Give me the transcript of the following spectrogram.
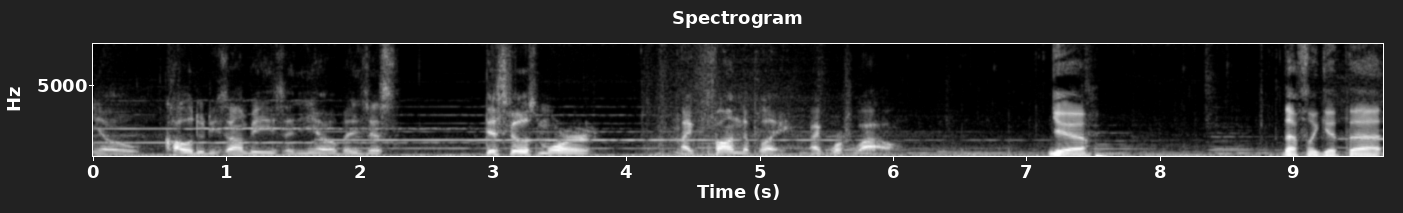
you know Call of Duty Zombies, and you know, but it's just this feels more like fun to play, like worthwhile. Yeah. Definitely get that.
